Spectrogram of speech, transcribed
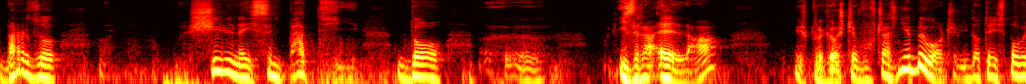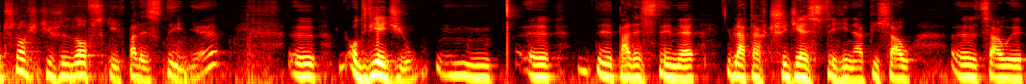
bardzo silnej sympatii do e, Izraela, którego jeszcze wówczas nie było, czyli do tej społeczności żydowskiej w Palestynie, e, odwiedził mm, e, Palestynę w latach 30. i napisał cały,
